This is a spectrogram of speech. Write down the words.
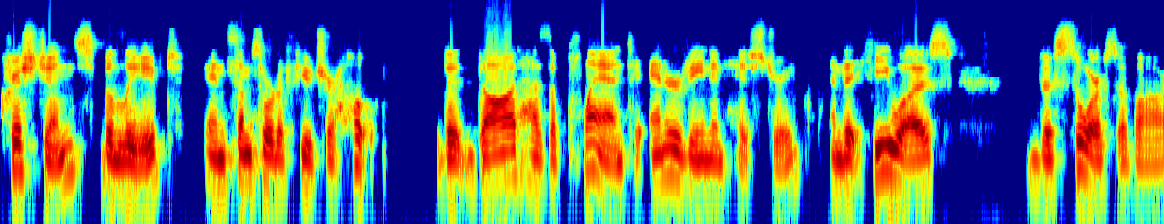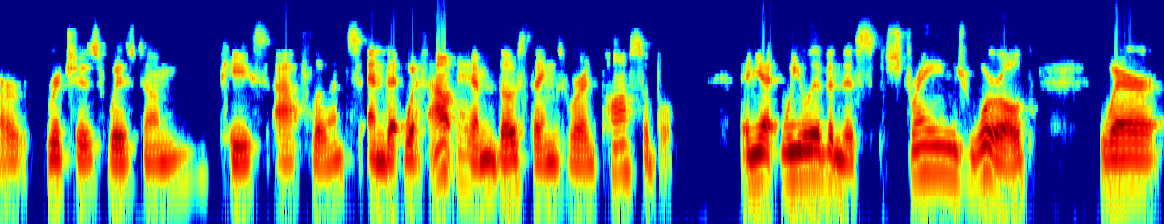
Christians believed in some sort of future hope, that God has a plan to intervene in history, and that He was the source of our riches, wisdom, peace, affluence, and that without Him, those things were impossible. And yet we live in this strange world where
